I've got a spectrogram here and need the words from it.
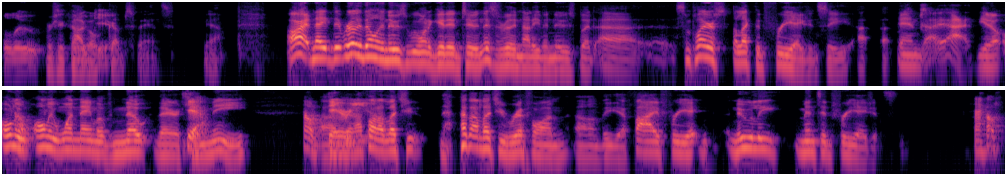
blue for Chicago dear. Cubs fans. Yeah. All right, Nate. the- Really, the only news we want to get into, and this is really not even news, but uh, some players elected free agency, uh, uh, and I, I, you know, only Oh. only one name of note there to Yeah. me. How Uh, dare but you? I thought I'd let you. I thought I'd let you riff on um, the uh, five free, newly minted free agents. How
